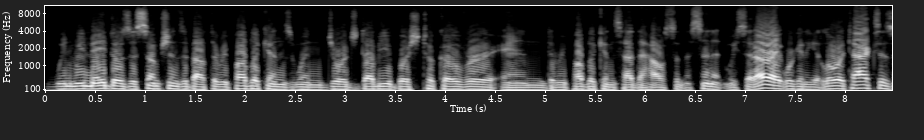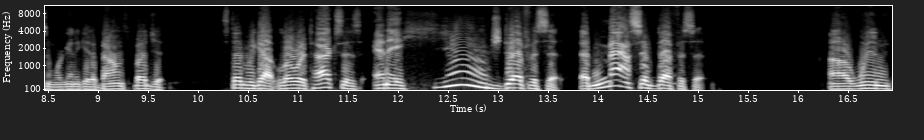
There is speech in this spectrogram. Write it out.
when we made those assumptions about the Republicans when George W. Bush took over and the Republicans had the House and the Senate, we said, all right, we're going to get lower taxes and we're going to get a balanced budget. Instead, we got lower taxes and a huge deficit, a massive deficit. Uh, when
